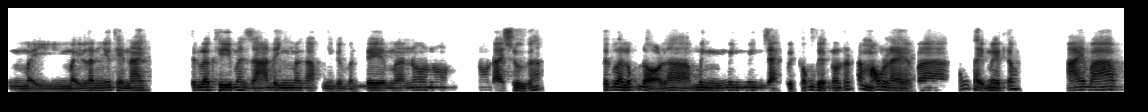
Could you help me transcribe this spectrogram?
mấy mấy lần như thế này. Tức là khi mà gia đình mà gặp những cái vấn đề mà nó nó nó đại sự á tức là lúc đó là mình mình mình giải quyết công việc nó rất là máu lè và không thấy mệt đâu. Hai ba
